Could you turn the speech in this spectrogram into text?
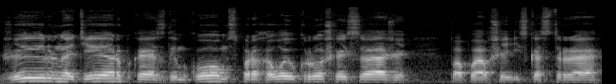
жирная, терпкая, с дымком, с пороховой укрошкой сажи, попавшей из костра.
